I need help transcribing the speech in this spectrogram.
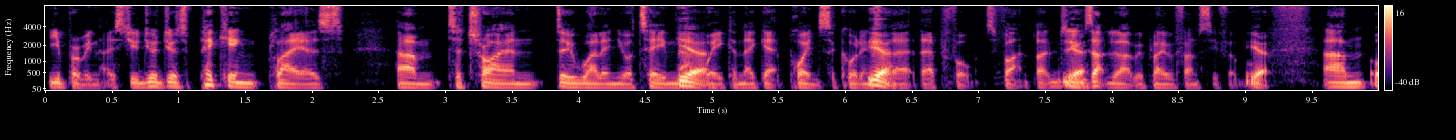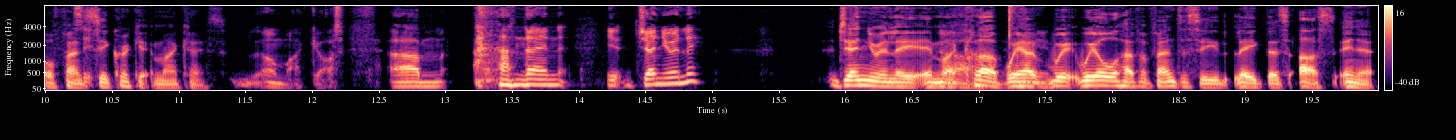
you probably noticed you- you're just picking players um, to try and do well in your team that Yeah. week, and they get points according Yeah. to their, their performance. Fine, like, Yeah. exactly like we play with fantasy football. Yeah. Um, or fantasy cricket in my case. Oh my god! Um, and then genuinely, Genuinely, in my Oh, club, we have we, we all have a fantasy league that's us in it.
